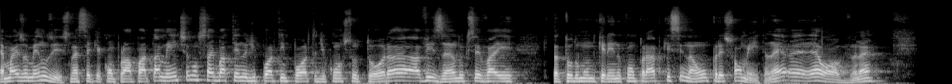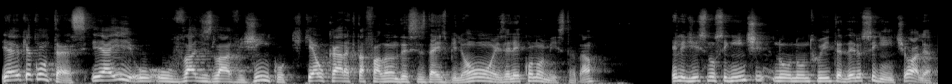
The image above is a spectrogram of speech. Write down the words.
É mais ou menos isso, né? Você quer comprar um apartamento, você não sai batendo de porta em porta de construtora avisando que você vai. Tá todo mundo querendo comprar, porque senão o preço aumenta, né? É, é óbvio, né? E aí o que acontece? E aí o, o Vladislav Ginko, que é o cara que está falando desses 10 bilhões, ele é economista, tá? Ele disse no seguinte, no, no Twitter dele o seguinte, olha,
